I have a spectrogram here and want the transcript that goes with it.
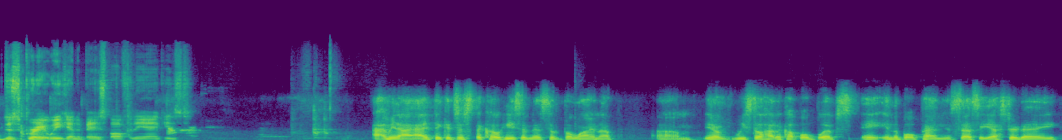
this great weekend of baseball for the Yankees. I mean, I, I think it's just the cohesiveness of the lineup. Um, you know, we still had a couple blips in the bullpen. Ceci yesterday,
